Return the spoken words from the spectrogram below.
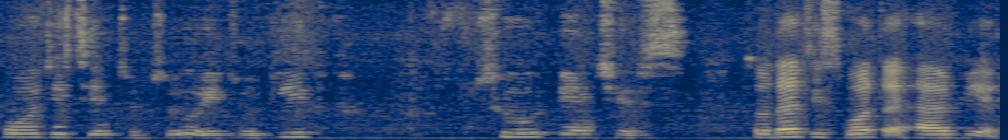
fold it into two, it will give two inches. So that is what I have here.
